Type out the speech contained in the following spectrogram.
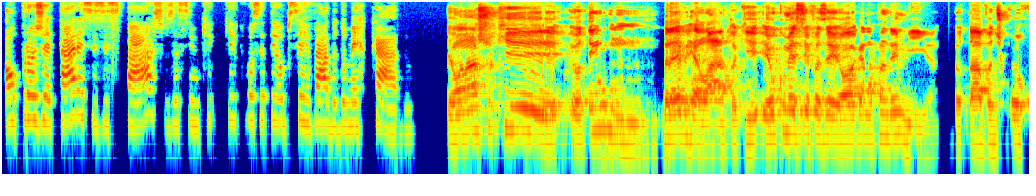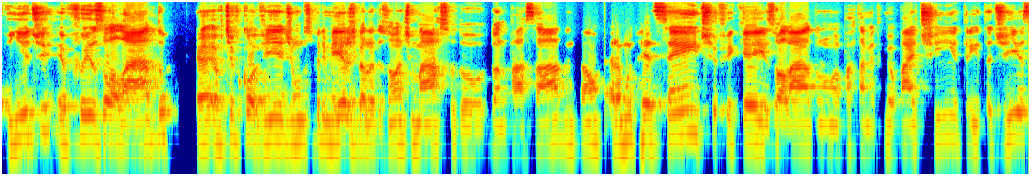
ao projetar esses espaços? Assim, o que, que você tem observado do mercado? Eu acho que eu tenho um breve relato aqui. Eu comecei a fazer yoga na pandemia. Eu estava de Covid, eu fui isolado eu tive Covid, um dos primeiros de Belo Horizonte, em março do, do, ano passado, então era muito recente, fiquei isolado num apartamento que meu pai tinha, 30 dias,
